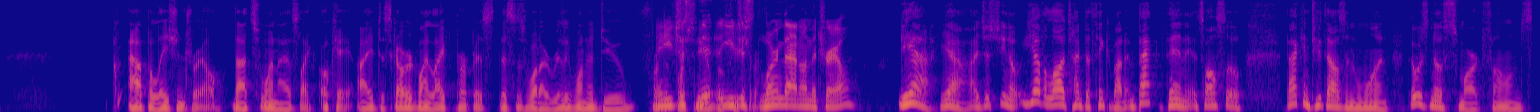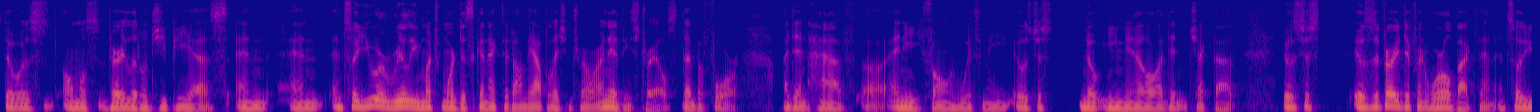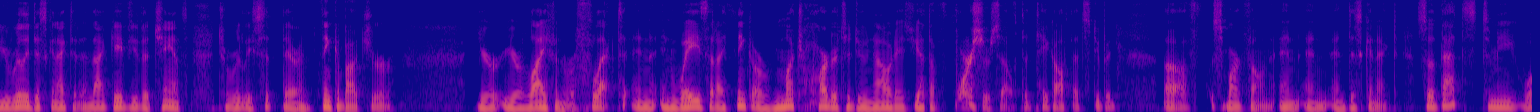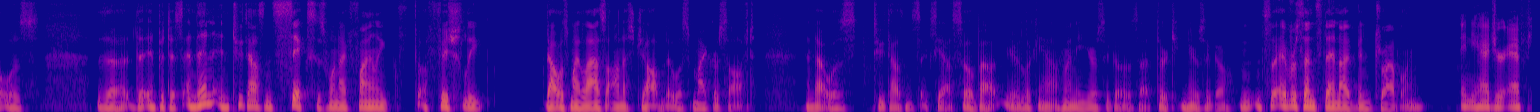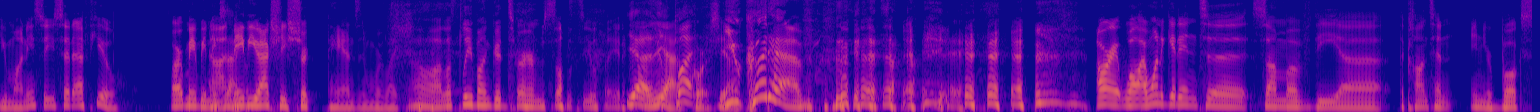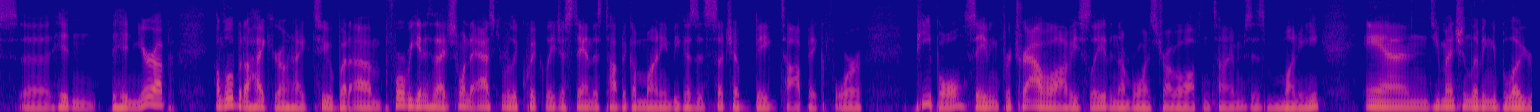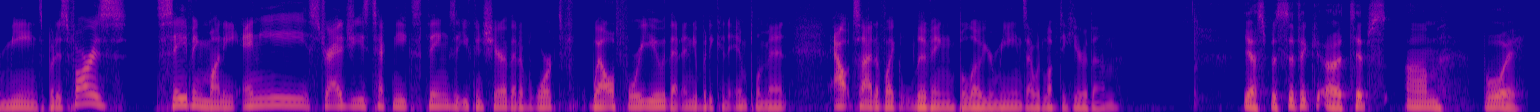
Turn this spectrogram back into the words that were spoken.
Appalachian Trail, that's when I was like, okay, I discovered my life purpose. This is what I really want to do for And the you just foreseeable you just learned that on the trail? Yeah, yeah. I just, you know, you have a lot of time to think about it. And back then, it's also back in 2001, there was no smartphones. There was almost very little GPS. And and and so you were really much more disconnected on the Appalachian Trail or any of these trails than before. I didn't have uh, any phone with me. It was just no email. I didn't check that. It was just it was a very different world back then. And so you really disconnected and that gave you the chance to really sit there and think about your your your life and reflect in in ways that I think are much harder to do nowadays. You have to force yourself to take off that stupid uh, smartphone and and and disconnect. So that's to me what was the the impetus. And then in 2006 is when I finally officially that was my last honest job. That was Microsoft. And that was 2006. Yeah. So about, you're looking at how many years ago is that? 13 years ago. And so ever since then, I've been traveling. And you had your FU money, so you said FU. Or maybe not. Exactly. Maybe you actually shook hands and were like, "Oh, let's leave on good terms. I'll see you later." Yeah. Yeah. but of course. Yeah. you could have. All right. Well, I want to get into some of the uh, the content in your books, uh, hidden the hidden Europe, a little bit of hike your own hike too. But um, before we get into that, I just wanted to ask you really quickly, just stay on this topic of money because it's such a big topic for people saving for travel obviously. The number one struggle oftentimes is money. And you mentioned living below your means but as far as saving money any strategies techniques things that you can share that have worked well for you that anybody can implement outside of like living below your means? I would love to hear them. Yeah, specific uh, tips. Um, boy,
